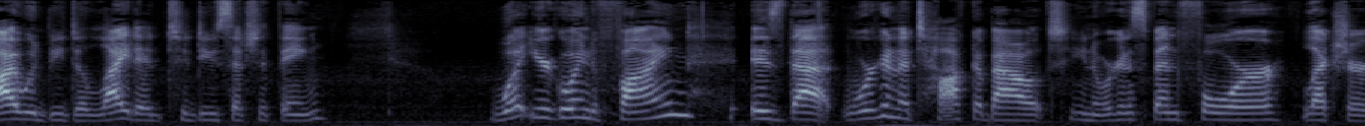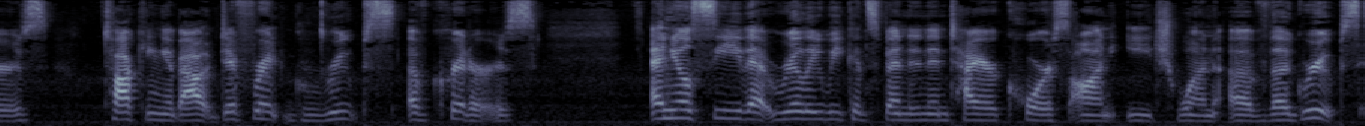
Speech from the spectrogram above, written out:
I would be delighted to do such a thing. What you're going to find is that we're going to talk about, you know, we're going to spend four lectures talking about different groups of critters. And you'll see that really we could spend an entire course on each one of the groups.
